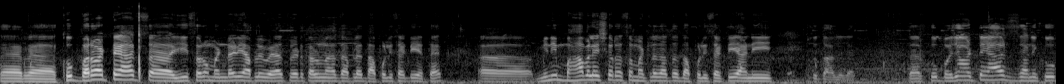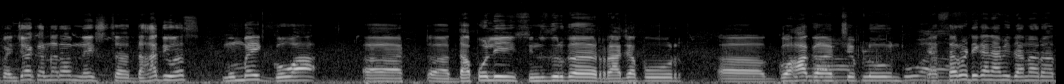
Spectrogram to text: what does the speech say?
तर खूप बरं वाटतं आज ही सर्व मंडळी आपल्या वेळात वेळ काढून आज आपल्या दापोलीसाठी येत आहेत. मिनी महाबळेश्वर असं म्हटलं जातं दापोलीसाठी आणि सुद्धा आलेले आहेत तर खूप मजा वाटते आज आणि खूप एन्जॉय करणार आहोत नेक्स्ट दहा दिवस. मुंबई गोवा दापोली सिंधुदुर्ग राजापूर अ, गुहागर चिपळूण या सर्व ठिकाणी आम्ही जाणार आहोत.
